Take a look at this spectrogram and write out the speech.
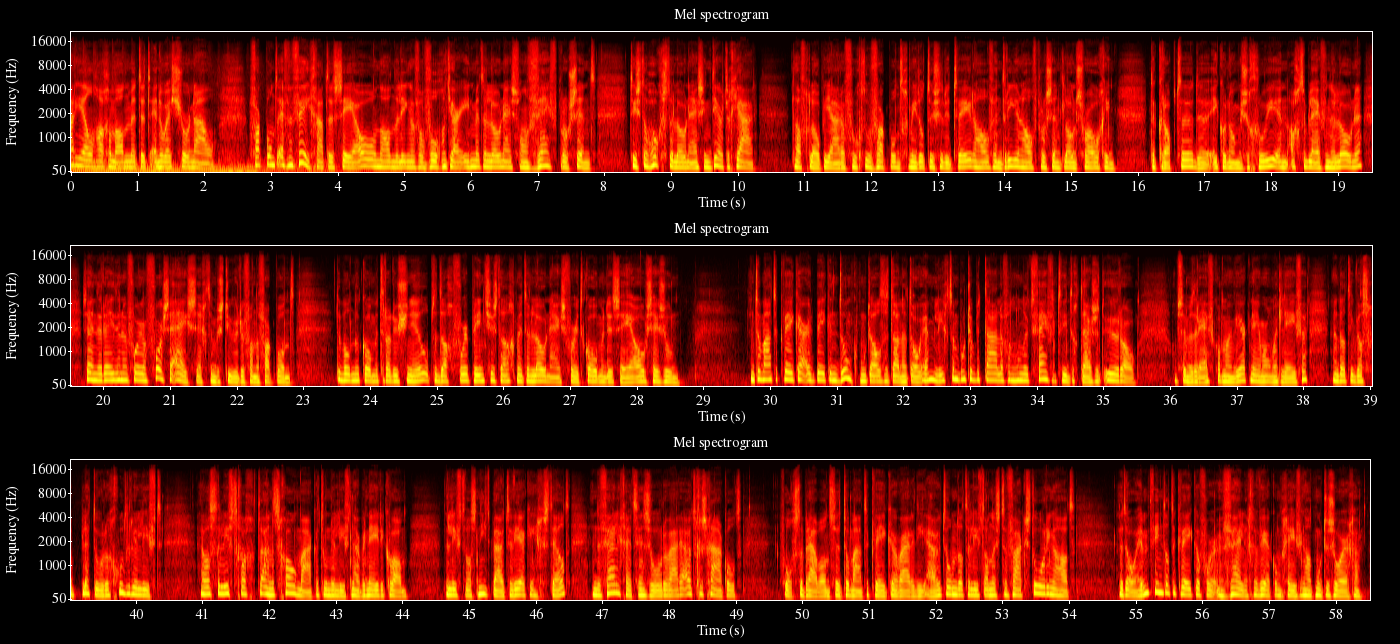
Marielle Hageman met het NOS Journaal. Vakbond FNV gaat de CAO-onderhandelingen van volgend jaar in met een looneis van 5% Het is de hoogste looneis in 30 jaar. De afgelopen jaren vroeg de vakbond gemiddeld tussen de 2,5 en 3,5 procent loonsverhoging. De krapte, de economische groei en achterblijvende lonen zijn de redenen voor een forse eis, zegt een bestuurder van de vakbond. De bonden komen traditioneel op de dag voor Prinsjesdag met een looneis voor het komende CAO-seizoen. Een tomatenkweker uit Beek moet als het aan het OM ligt... een boete betalen van 125.000 euro. Op zijn bedrijf kwam een werknemer om het leven... nadat hij was geplet door een goederenlift. Hij was de liftschacht aan het schoonmaken toen de lift naar beneden kwam. De lift was niet buiten werking gesteld... en de veiligheidssensoren waren uitgeschakeld. Volgens de Brabantse tomatenkweker waren die uit... omdat de lift anders te vaak storingen had. Het OM vindt dat de kweker voor een veilige werkomgeving had moeten zorgen.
